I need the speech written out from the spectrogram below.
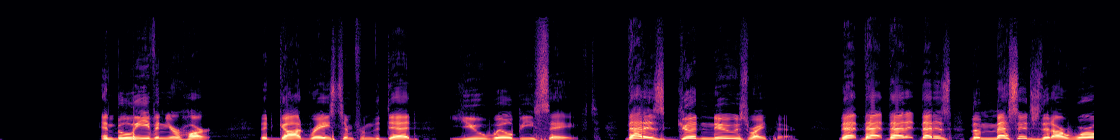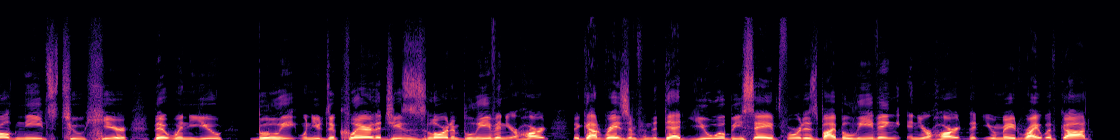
and believe in your heart that God raised him from the dead, you will be saved. That is good news right there. That, that, that, that is the message that our world needs to hear. That when you believe, when you declare that Jesus is Lord and believe in your heart that God raised him from the dead, you will be saved. For it is by believing in your heart that you're made right with God,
